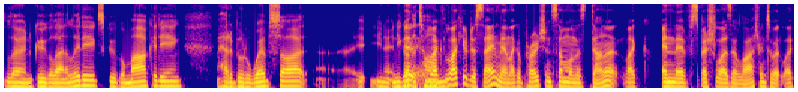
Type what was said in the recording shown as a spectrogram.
learn Google Analytics, Google Marketing, how to build a website, uh, it- you know, and you got the time. Like, like you were just saying, man, like approaching someone that's done it, like, and they've specialized their life into it. Like,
